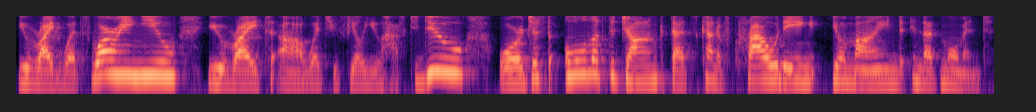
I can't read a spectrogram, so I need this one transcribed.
You write what's worrying you, you write uh, what you feel you have to do, or just all of the junk that's kind of crowding your mind in that moment.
